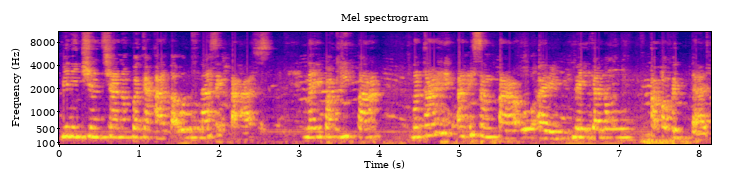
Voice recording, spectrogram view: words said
binigyan siya ng pagkakataon nung nasa itaas na ipakita na kahit ang isang tao ay may ganong kapabilidad,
